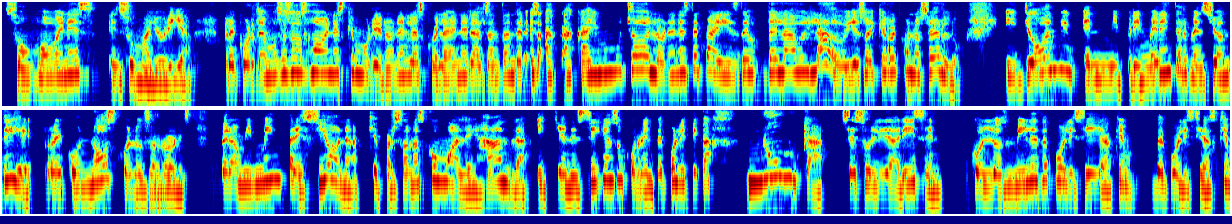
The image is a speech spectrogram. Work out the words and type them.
son jóvenes en su mayoría. Recordemos esos jóvenes que murieron en la Escuela General Santander. acá hay mucho dolor en este país de, lado y lado y eso hay que reconocerlo. Y yo en mi, en mi primera intervención dije, reconozco los errores, pero a mí me impresiona que personas como Alejandra y quienes siguen su corriente política nunca se solidaricen con los miles de, policía que, de policías que,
